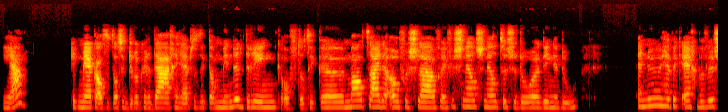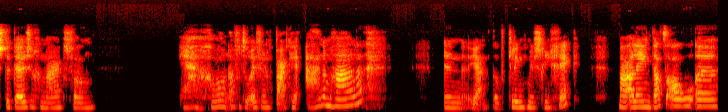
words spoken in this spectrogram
ja, ik merk altijd als ik drukkere dagen heb dat ik dan minder drink. Of dat ik uh, maaltijden oversla of even snel, snel tussendoor dingen doe. En nu heb ik echt bewust de keuze gemaakt van, ja, gewoon af en toe even een paar keer ademhalen. En eh, ja, dat klinkt misschien gek. Maar alleen dat al uh,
